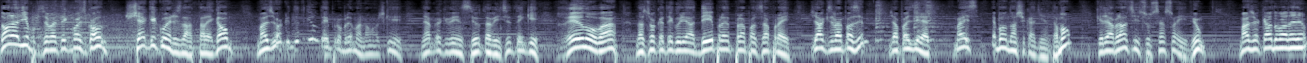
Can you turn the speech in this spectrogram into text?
dá uma olhadinha, porque você vai ter que ir para a escola, cheque com eles lá, tá legal? Mas eu acredito que não tem problema não. Acho que na época que venceu, tá vencido, tem que renovar na sua categoria D para passar para aí. Já que você vai fazer, já faz direto. Mas é bom dar uma checadinha, tá bom? Aquele abraço e sucesso aí, viu? Mais recado, Valéria?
